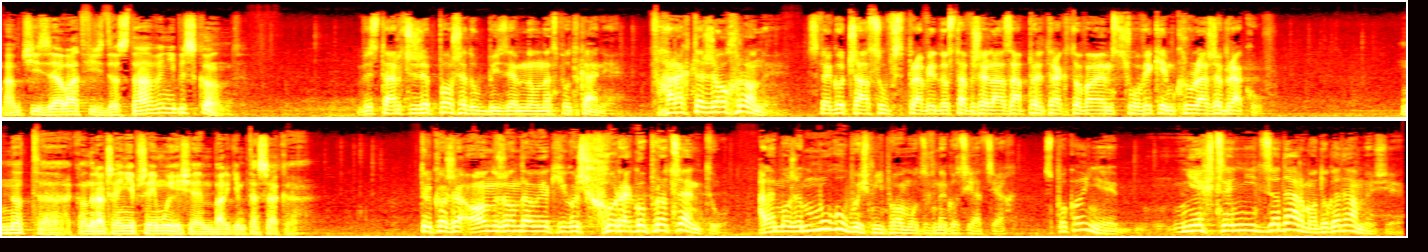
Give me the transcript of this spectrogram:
Mam ci załatwić dostawy niby skąd? Wystarczy, że poszedłbyś ze mną na spotkanie. W charakterze ochrony. Swego czasu w sprawie dostaw żelaza pertraktowałem z człowiekiem króla żebraków. No tak, on raczej nie przejmuje się embargiem Tasaka. Tylko, że on żądał jakiegoś chorego procentu. Ale może mógłbyś mi pomóc w negocjacjach? Spokojnie. Nie chcę nic za darmo, dogadamy się.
